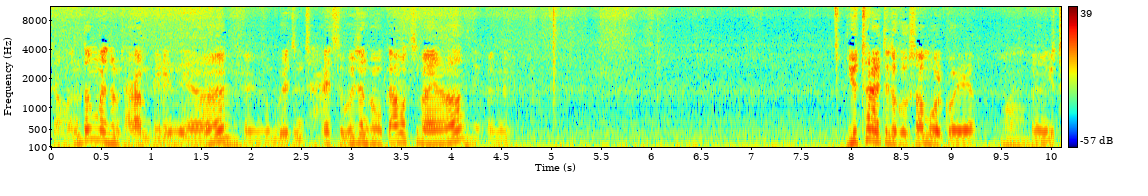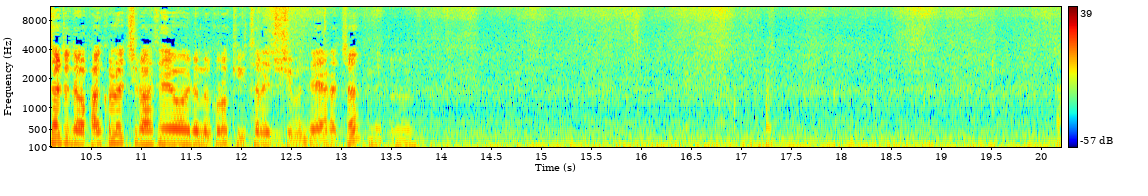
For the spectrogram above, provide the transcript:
자 언덕만 좀 잘하면 되겠네요 음. 어, 우회전 잘했어 우회전 그거 까먹지 마요 네. 어. 유턴할 때도 그거 써먹을 거예요 어. 어, 유턴할 때 내가 반클러치로 하세요 이러면 그렇게 유턴 해 주시면 돼 알았죠? 네. 어. 자,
